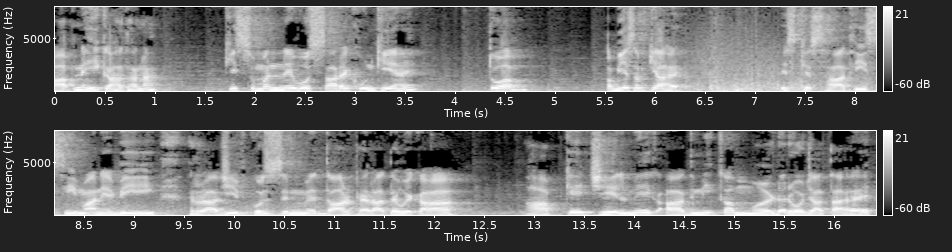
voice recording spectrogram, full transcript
आपने ही कहा था ना? कि सुमन ने वो सारे खून किए हैं? तो अब अब ये सब क्या है? इसके साथ ही सीमा ने भी राजीव को जिम्मेदार ठहराते हुए कहा, आपके जेल में एक आदमी का मर्डर हो जाता है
